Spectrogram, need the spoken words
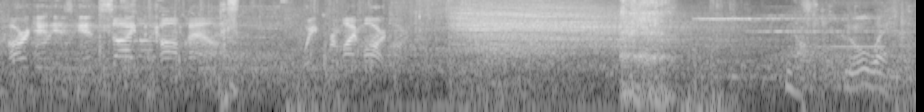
Target is inside the compound. Wait for my mark. No no way.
